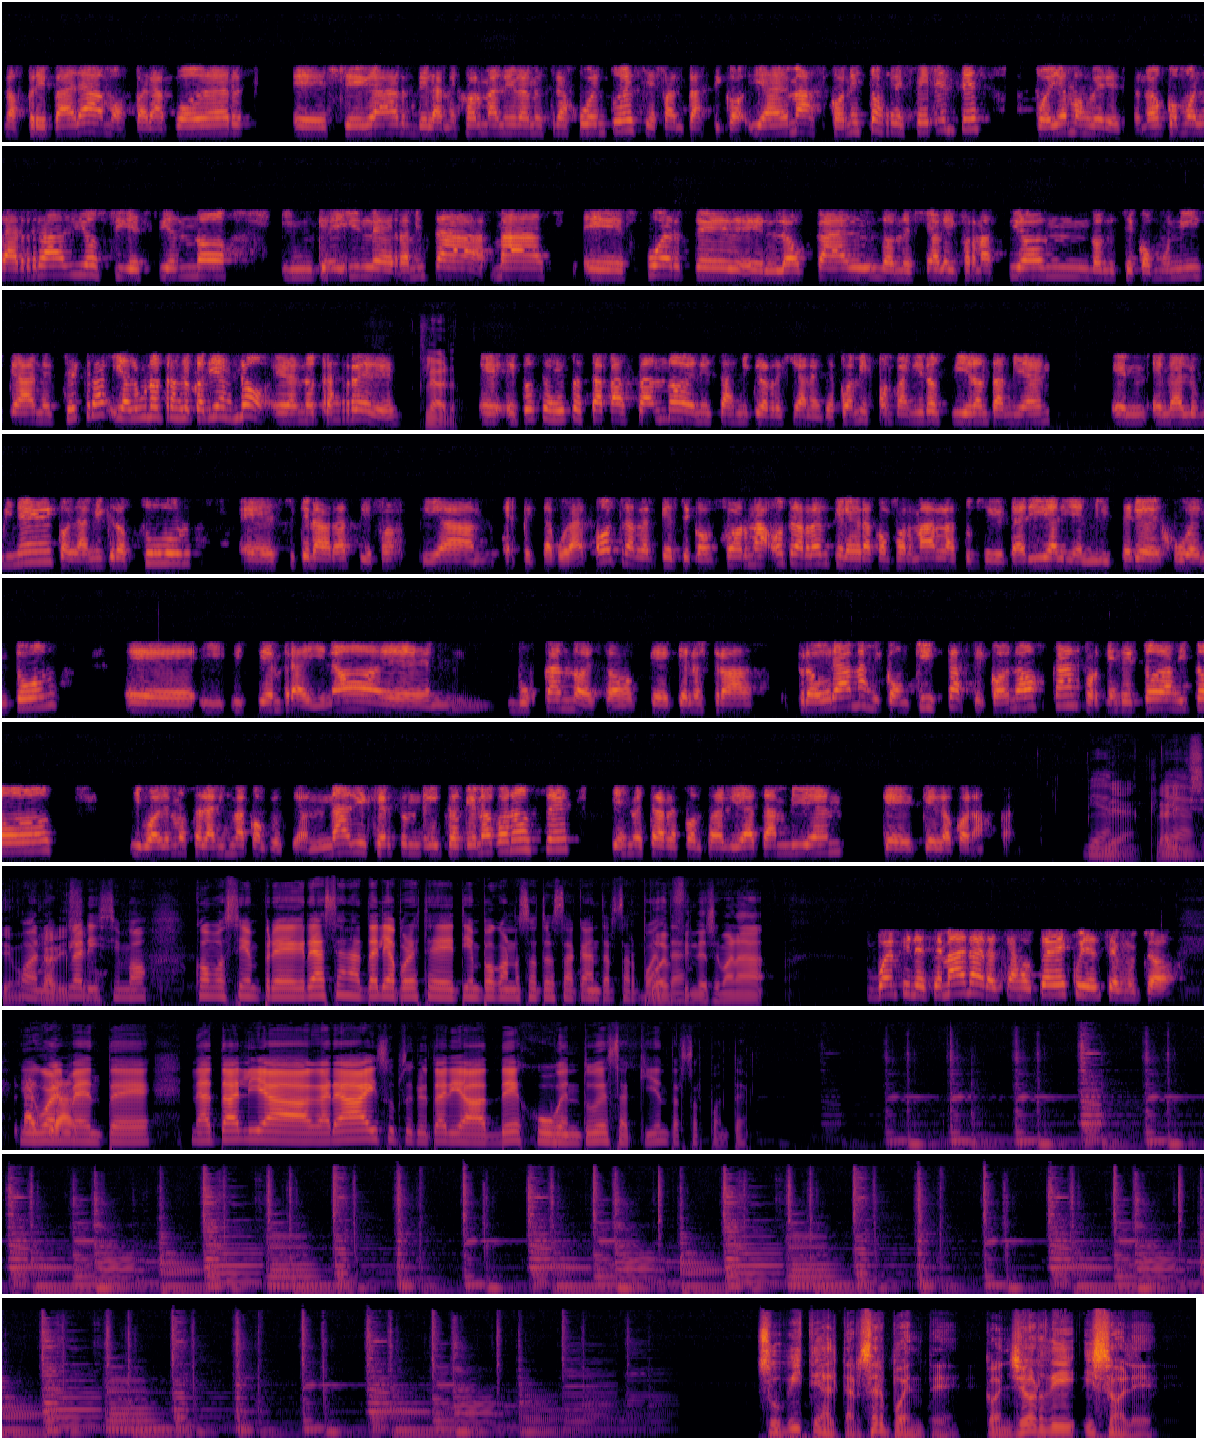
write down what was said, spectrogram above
nos preparamos para poder eh, llegar de la mejor manera a nuestras juventudes, es fantástico. Y además, con estos referentes podíamos ver eso, ¿no? Como la radio sigue siendo increíble herramienta más eh, fuerte, eh, local, donde sea la información, donde se comunican, etcétera, y algunas otras localidades no, eran otras redes. Claro. Eh, entonces eso está pasando en esas microregiones. Después mis compañeros vieron también en, en Aluminé, con la Microsur, eh, sí que la verdad sí fue una espectacular. Otra red que se conforma, otra red que logra conformar la subsecretaría y el Ministerio de Juventud, eh, y, y, siempre ahí, ¿no? Eh, buscando eso, que, que nuestros programas y conquistas se conozcan, porque es de todas y todos, y volvemos a la misma conclusión. Nadie ejerce un derecho que no conoce, y es nuestra responsabilidad también que, que lo conozcan. Bien, clarísimo. Bueno, clarísimo. Como siempre, gracias Natalia por este tiempo con nosotros acá en Tercer Puente. Buen fin de semana. Buen fin de semana, gracias a ustedes, cuídense mucho. Igualmente. Natalia Garay, subsecretaria de Juventudes aquí en Tercer Puente. Subite al tercer puente con Jordi y Sole.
